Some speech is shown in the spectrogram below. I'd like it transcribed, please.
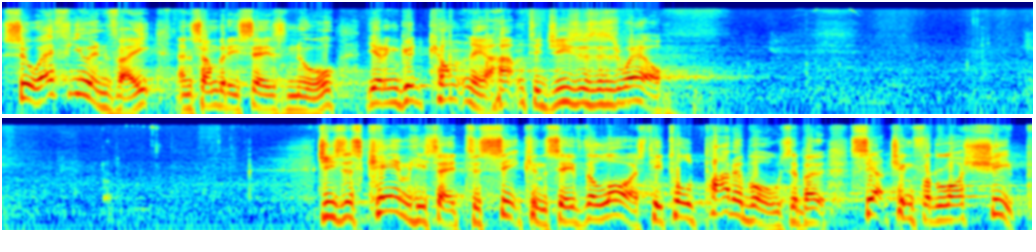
So if you invite and somebody says no, you're in good company. It happened to Jesus as well. Jesus came, he said, to seek and save the lost. He told parables about searching for lost sheep.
